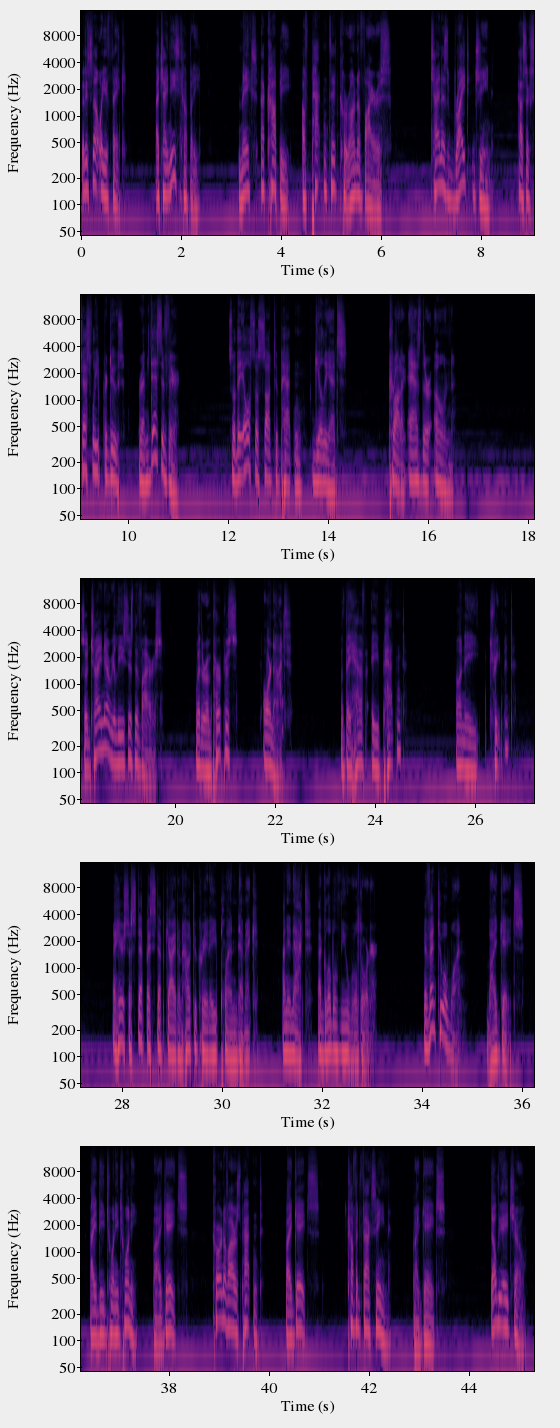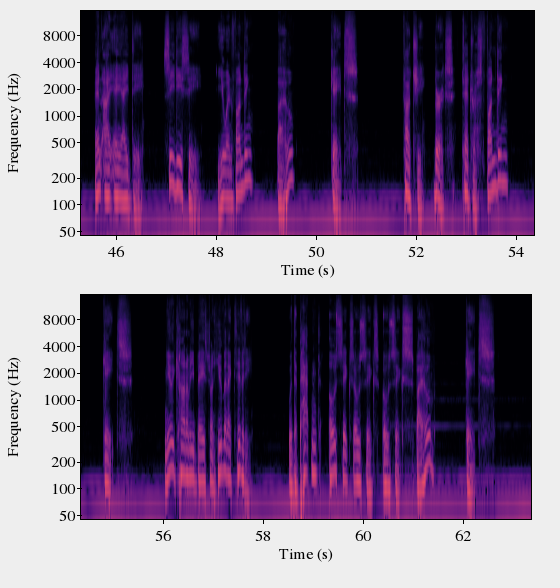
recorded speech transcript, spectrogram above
But it's not what you think. A Chinese company makes a copy of patented coronavirus. China's Bright Gene has successfully produced remdesivir. So they also sought to patent Gilead's product as their own. So China releases the virus, whether on purpose or not. But they have a patent on a treatment. Now here's a step by step guide on how to create a pandemic and enact a global new world order. Event 201 by Gates. ID 2020 by Gates. Coronavirus patent by Gates. COVID vaccine by Gates. WHO, NIAID, CDC, UN funding by whom? Gates. Fauci, Birx, Tedros funding? Gates. New economy based on human activity with the patent 060606 by whom? Gates.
